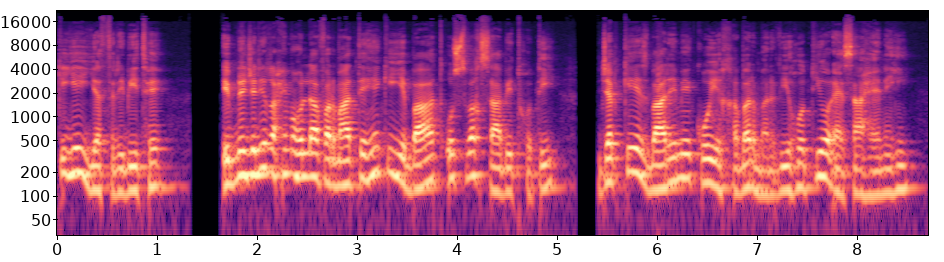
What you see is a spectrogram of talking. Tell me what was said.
کہ یہ یثربی تھے۔ ابن جریر رحمہ اللہ فرماتے ہیں کہ یہ بات اس وقت ثابت ہوتی جبکہ اس بارے میں کوئی خبر مروی ہوتی اور ایسا ہے نہیں۔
